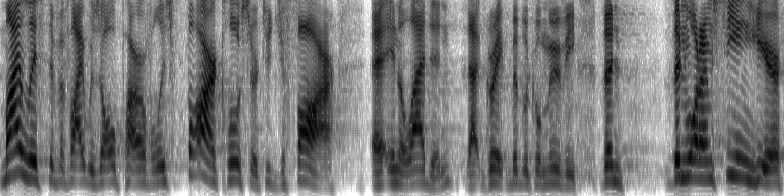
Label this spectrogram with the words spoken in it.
my list of if I was all powerful is far closer to Jafar uh, in Aladdin, that great biblical movie, than, than what I'm seeing here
